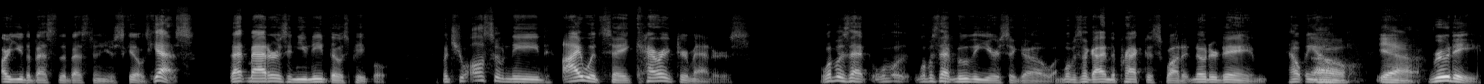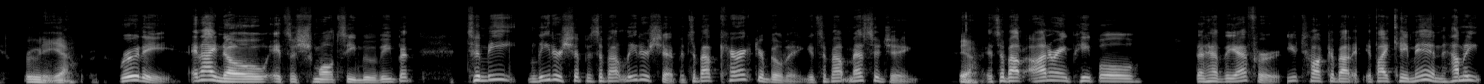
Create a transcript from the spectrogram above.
are you the best of the best in your skills? Yes, that matters. And you need those people. But you also need, I would say, character matters. What was that? What was that movie years ago? What was the guy in the practice squad at Notre Dame? Help me out. Oh, yeah. Rudy. Rudy, yeah. Rudy. And I know it's a schmaltzy movie, but to me, leadership is about leadership. It's about character building. It's about messaging. Yeah. It's about honoring people that have the effort. You talk about if I came in, how many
